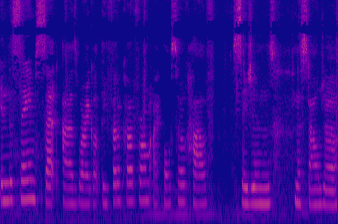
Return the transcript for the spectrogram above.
In the same set as where I got the photo card from, I also have Sejun's Nostalgia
